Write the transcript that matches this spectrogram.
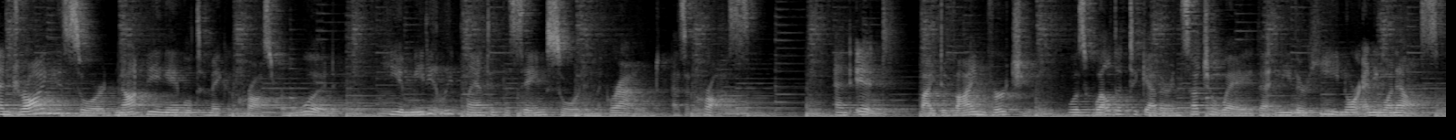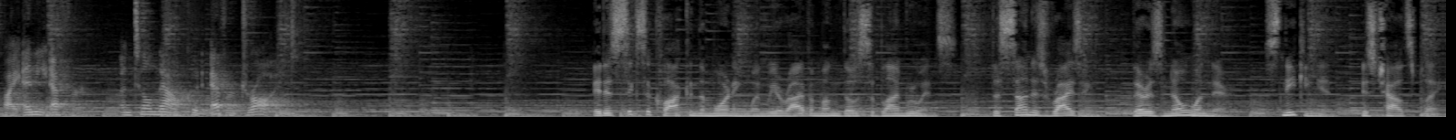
and drawing his sword, not being able to make a cross from wood, he immediately planted the same sword in the ground as a cross. And it, by divine virtue, was welded together in such a way that neither he nor anyone else, by any effort, until now could ever draw it. It is six o'clock in the morning when we arrive among those sublime ruins. The sun is rising, there is no one there. Sneaking in is child's play.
